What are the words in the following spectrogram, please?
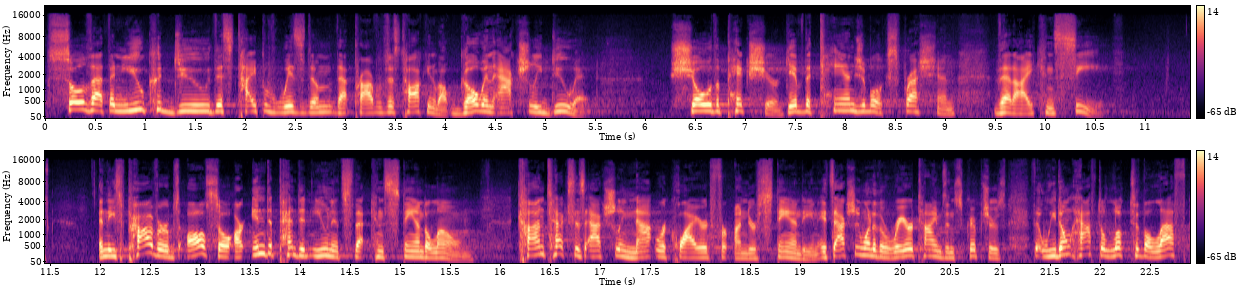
so that then you could do this type of wisdom that Proverbs is talking about. Go and actually do it. Show the picture, give the tangible expression that I can see. And these Proverbs also are independent units that can stand alone. Context is actually not required for understanding. It's actually one of the rare times in scriptures that we don't have to look to the left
